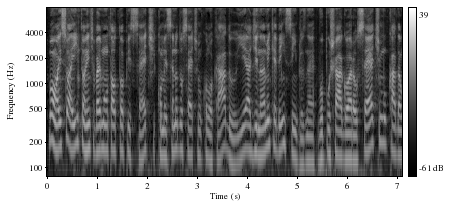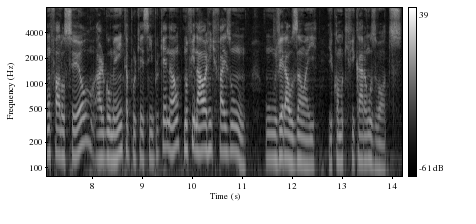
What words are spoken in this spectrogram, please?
Bom, é isso aí, então a gente vai montar o top 7, começando do sétimo colocado, e a dinâmica é bem simples, né? Vou puxar agora o sétimo, cada um fala o seu, argumenta porque sim, porque não. No final a gente faz um, um geralzão aí de como que ficaram os votos.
